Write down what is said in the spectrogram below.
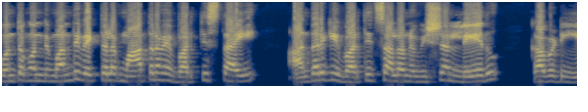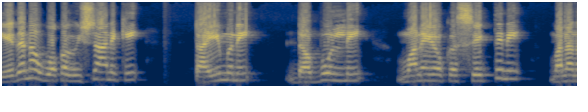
కొంత కొంతమంది వ్యక్తులకు మాత్రమే వర్తిస్తాయి. అందరికీ వర్తించాలన్న విషయం లేదు. కాబట్టి ఏదైనా ఒక విషయానికి టైంని డబ్బుల్ని మన యొక్క శక్తిని మనం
